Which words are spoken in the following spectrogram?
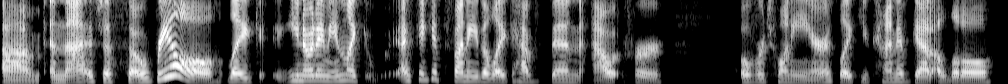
Um, and that is just so real. Like, you know what I mean? Like, I think it's funny to like have been out for over 20 years, like you kind of get a little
